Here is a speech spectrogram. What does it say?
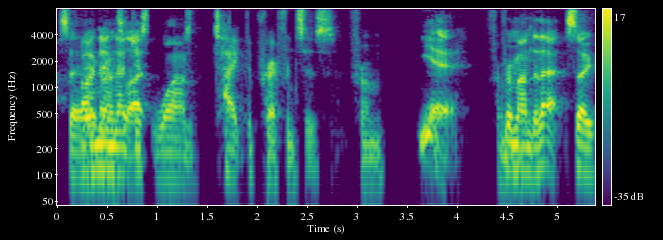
So Oh, and then everyone's like just- one. take the preferences from Yeah. from, from under that. So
